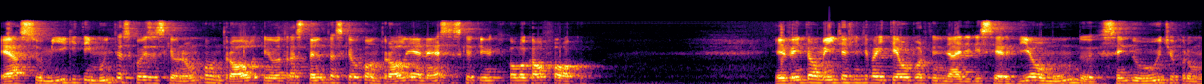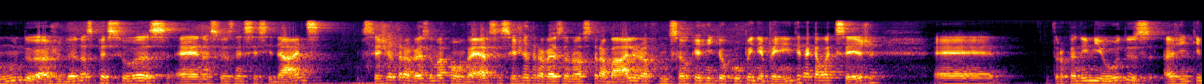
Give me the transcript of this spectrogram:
é assumir que tem muitas coisas que eu não controlo, tem outras tantas que eu controlo e é nessas que eu tenho que colocar o foco. Eventualmente a gente vai ter a oportunidade de servir ao mundo, sendo útil para o mundo, ajudando as pessoas é, nas suas necessidades, seja através de uma conversa, seja através do nosso trabalho, na função que a gente ocupa, independente daquela que seja. É, trocando em miúdos, a gente,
